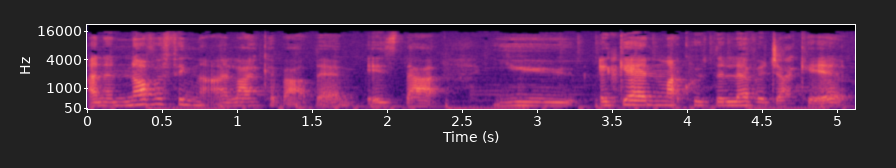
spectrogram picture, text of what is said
And another thing that I like about them is that you again like with the leather jacket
